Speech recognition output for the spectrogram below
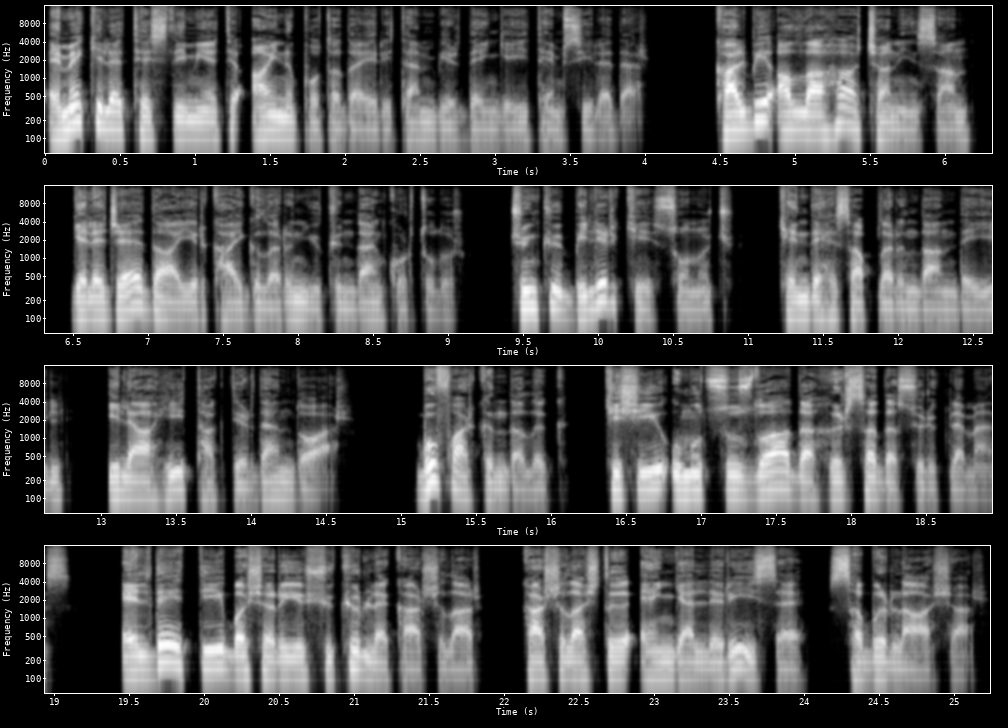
emek ile teslimiyeti aynı potada eriten bir dengeyi temsil eder. Kalbi Allah'a açan insan, geleceğe dair kaygıların yükünden kurtulur. Çünkü bilir ki sonuç, kendi hesaplarından değil, ilahi takdirden doğar. Bu farkındalık, kişiyi umutsuzluğa da hırsa da sürüklemez. Elde ettiği başarıyı şükürle karşılar, karşılaştığı engelleri ise sabırla aşar.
